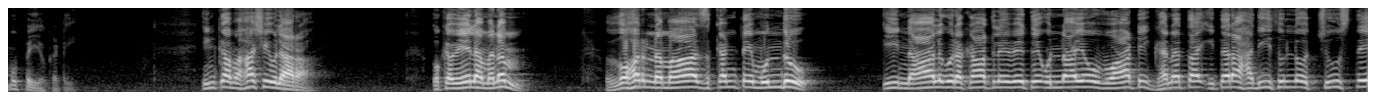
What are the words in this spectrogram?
ముప్పై ఒకటి. ఇంకా మహాశివులారా ఒకవేళ మనం జొహర్ నమాజ్ కంటే ముందు ఈ నాలుగు రకాతులు ఏవైతే ఉన్నాయో వాటి ఘనత ఇతర హదీసుల్లో చూస్తే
